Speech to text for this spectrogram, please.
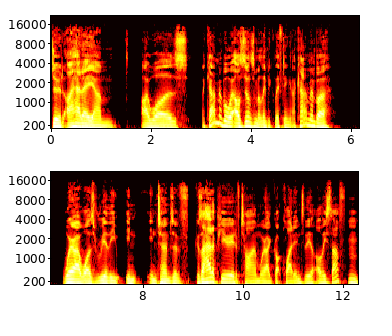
Dude, I had a um I was I can't remember where I was doing some Olympic lifting. I can't remember where I was really in in terms of because I had a period of time where I got quite into the Ollie stuff. This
